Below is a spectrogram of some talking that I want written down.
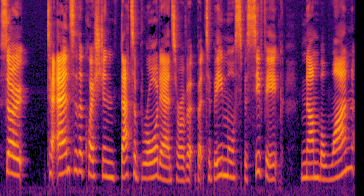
So, to answer the question, that's a broad answer of it, but to be more specific, number one,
